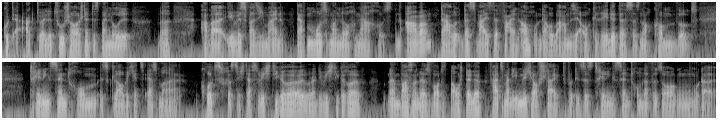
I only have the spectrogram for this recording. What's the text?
Gut, der aktuelle Zuschauerschnitt ist bei null. Ne? Aber ihr wisst, was ich meine. Da muss man noch nachrüsten. Aber das weiß der Verein auch und darüber haben sie auch geredet, dass das noch kommen wird. Trainingszentrum ist, glaube ich, jetzt erstmal kurzfristig das Wichtigere oder die wichtigere im wahrsten Sinne des Wortes Baustelle. Falls man eben nicht aufsteigt, wird dieses Trainingszentrum dafür sorgen oder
